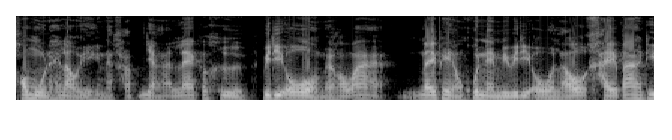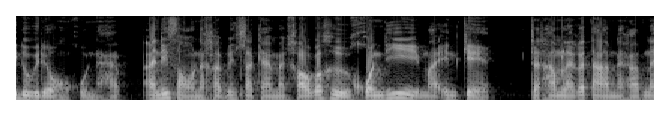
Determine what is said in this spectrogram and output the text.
ข้อมูลให้เราเองนะครับ อย่างอันแรกก็คือวิดีโอหมายความว่าในเพจของคุณเนี่ยมีวิดีโอแล้วใครบ้างที่ดูวิดีโอของคุณนะครับ อันที่สองนะครับ Instagram account ก็คือคนที่มา engage จะทำอะไรก็ตามนะครับใน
